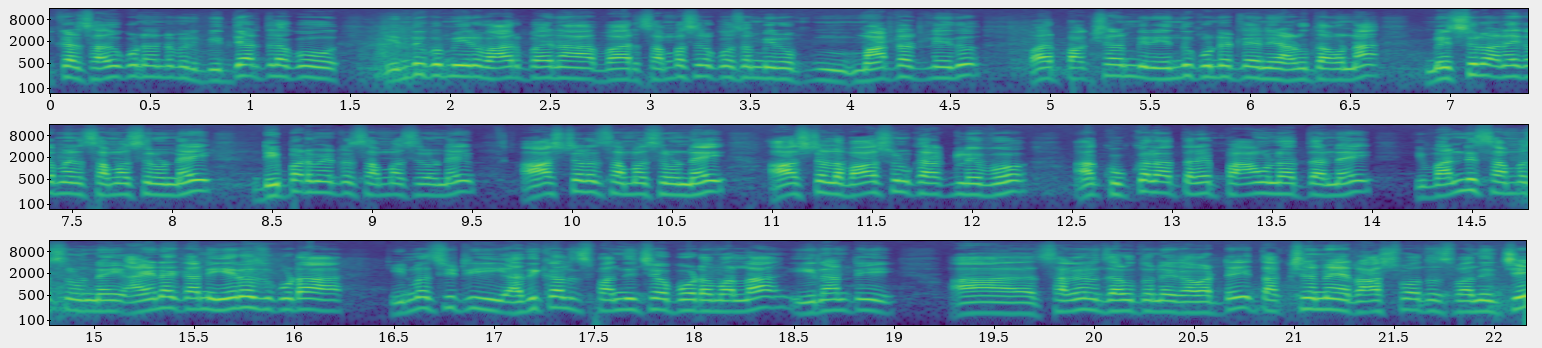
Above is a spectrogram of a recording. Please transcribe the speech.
ఇక్కడ చదువుకున్నటువంటి విద్యార్థులకు ఎందుకు మీరు వారిపైన వారి సమస్యల కోసం మీరు మాట్లాడలేదు వారి పక్షాన్ని మీరు ఎందుకు ఉండట్లేదు నేను అడుగుతా ఉన్నా. మెస్సులు అనేకమైన సమస్యలు ఉన్నాయి. డిపార్ట్మెంట్లో సమస్యలు ఉన్నాయి. హాస్టల్ సమస్యలు ఉన్నాయి. హాస్టల్లో వాష్రూమ్ కరెక్ట్ లేవు. ఆ కుక్కలు వస్తున్నాయి పాములు వస్తున్నాయి ఇవన్నీ సమస్యలు ఉన్నాయి. అయినా కానీ ఏ రోజు కూడా యూనివర్సిటీ అధికారులు స్పందించకపోవడం వల్ల ఇలాంటి ఆ, సంఘటనలు జరుగుతున్నాయి కాబట్టి తక్షణమే రాష్ట్ర ప్రభుత్వం స్పందించి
